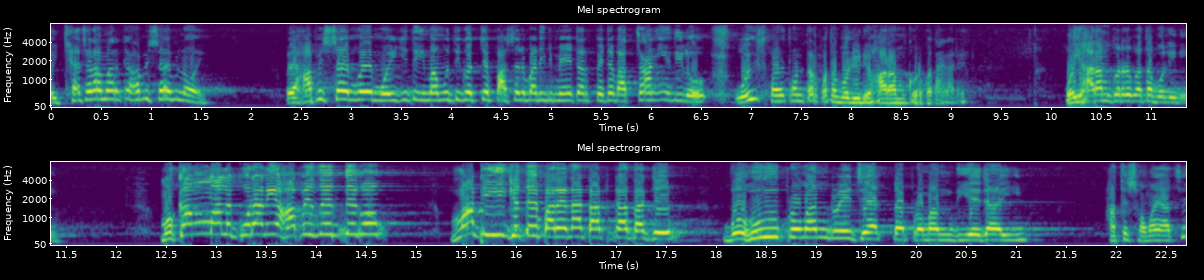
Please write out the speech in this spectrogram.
ওই ছেঁচড়া মার্কা হাফিজ সাহেব নয়। ওই হাফিজ সাহেব হয়ে মসজিদে ইমামতি করছে, পাশের বাড়ির মেয়েটার পেটে বাচ্চা আনিয়ে দিল। ওই শয়তনটার কথা বলিনি, হারাম কর কথা গারে। ওই হারাম করার কথা বলিনি। মোকাম্মাল কোরআনি হাফিজের দেখো মাটি খেতে পারে না টাটকা থাকে বহু প্রমাণ রয়েছে, একটা প্রমাণ দিয়ে যাই। হাতে সময় আছে?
